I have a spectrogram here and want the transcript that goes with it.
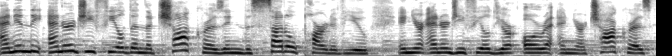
and in the energy field and the chakras, in the subtle part of you, in your energy field, your aura, and your chakras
